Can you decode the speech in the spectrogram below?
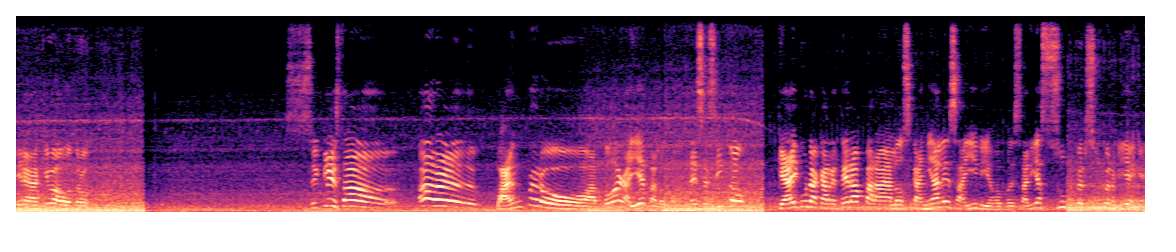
Miren, aquí va otro. ¡Ciclista! ¡Ale! Van, pero a toda galleta, loco. Necesito que haya una carretera para los cañales ahí, viejo. Pues estaría súper, súper bien, ¿eh?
